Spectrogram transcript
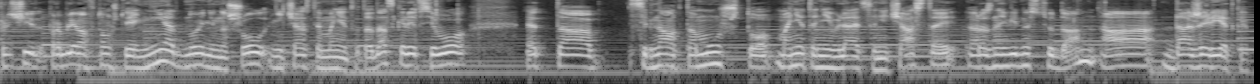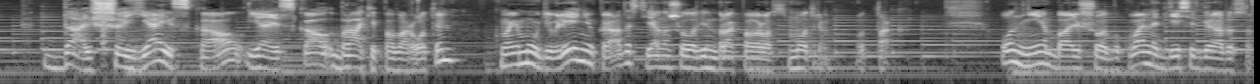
причина, проблема в том, что я ни одной не нашел нечастой монеты. Тогда, скорее всего, это сигнал к тому, что монета не является нечастой разновидностью, да, а даже редкой. Дальше я искал, я искал браки-повороты. К моему удивлению, к радости, я нашел один брак-поворот. Смотрим, вот так. Он небольшой, буквально 10 градусов.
